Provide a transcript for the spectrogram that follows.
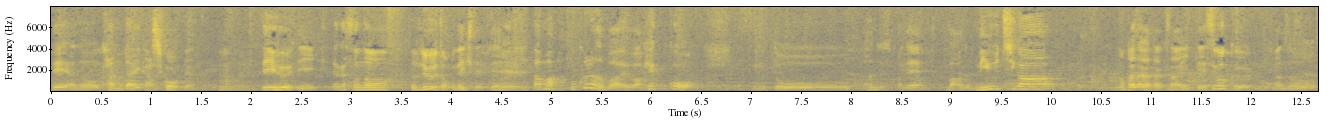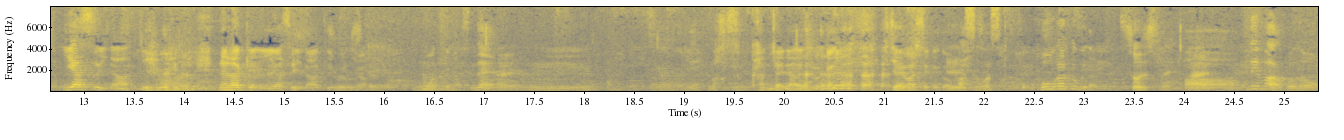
であの寛大貸し貢献っていうふうになんかそのルートもできてて、まあ、僕らの場合は結構、うんとなんですかね、まあ、あの身内がの方がたくさんいてすごくあの居やすいなっていうふうに奈良県居やすいなっていうふうには思ってますね。はい。うん。まあ、簡単な話ばっかりしちゃいましたけど、法学部だ。そうですね。はあー。でまあこの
